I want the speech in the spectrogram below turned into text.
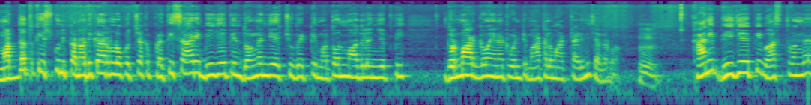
మద్దతు తీసుకుని తన అధికారంలోకి వచ్చాక ప్రతిసారి బీజేపీని దొంగం చేసి చూపెట్టి మతోన్మాదులని చెప్పి దుర్మార్గమైనటువంటి మాటలు మాట్లాడింది చంద్రబాబు. కానీ బీజేపీ వాస్తవంగా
